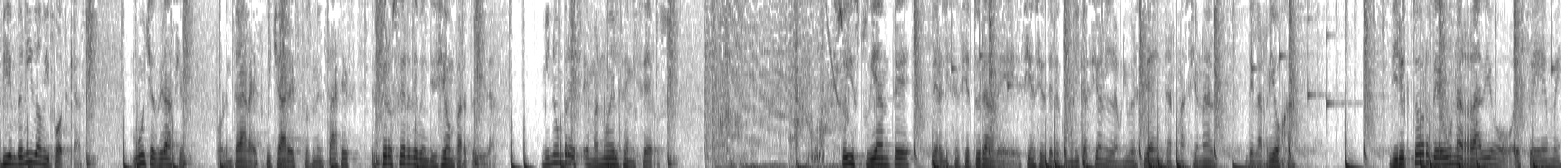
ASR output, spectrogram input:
Bienvenido a mi podcast. Muchas gracias por entrar a escuchar estos mensajes. Espero ser de bendición para tu vida. Mi nombre es Emanuel Ceniceros. Soy estudiante de la licenciatura de Ciencias de la Comunicación en la Universidad Internacional de La Rioja. Director de una radio FM,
